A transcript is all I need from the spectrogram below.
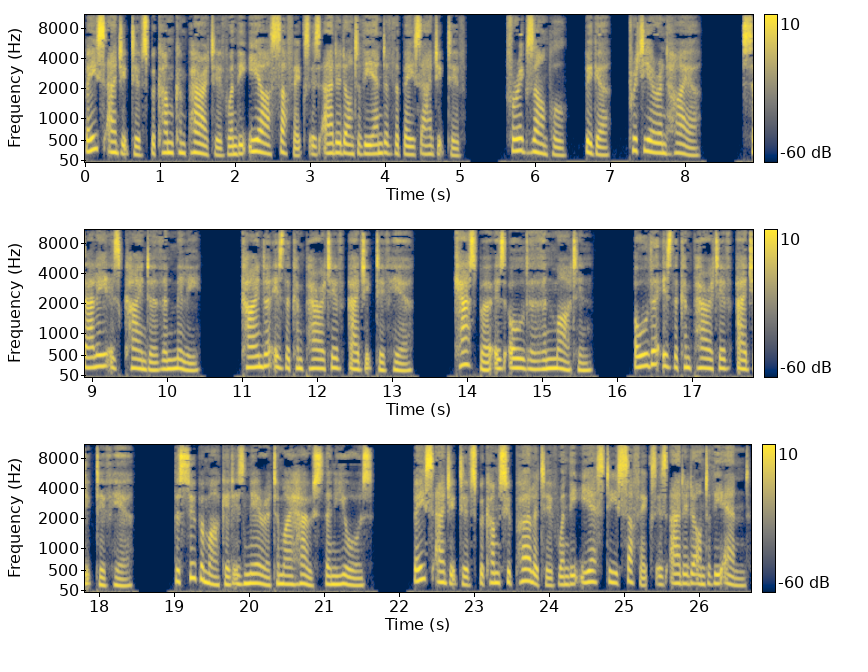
Base adjectives become comparative when the er suffix is added onto the end of the base adjective. For example, bigger, prettier, and higher. Sally is kinder than Millie. Kinder is the comparative adjective here. Casper is older than Martin. Older is the comparative adjective here. The supermarket is nearer to my house than yours. Base adjectives become superlative when the est suffix is added onto the end.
